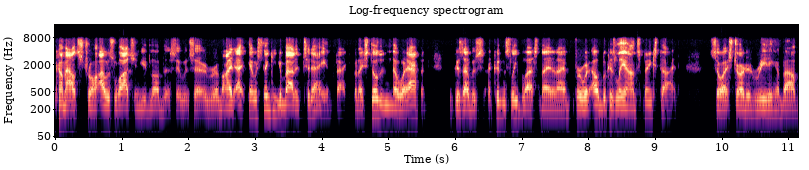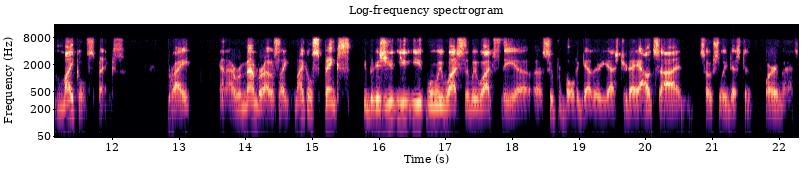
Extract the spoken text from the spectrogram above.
come out strong. I was watching. You'd love this. It was a remind. I, I was thinking about it today, in fact, but I still didn't know what happened because I was I couldn't sleep last night, and I for what oh because Leon Spinks died, so I started reading about Michael Spinks, right? And I remember I was like Michael Spinks because you you, you when we watched the we watched the uh, uh, Super Bowl together yesterday outside, socially distant, wearing masks,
